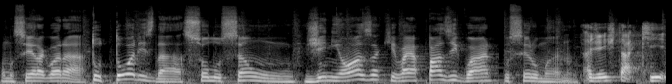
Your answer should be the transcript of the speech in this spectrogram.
Vamos ser agora tutores da solução geniosa que vai apaziguar o ser humano. A gente tá aqui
